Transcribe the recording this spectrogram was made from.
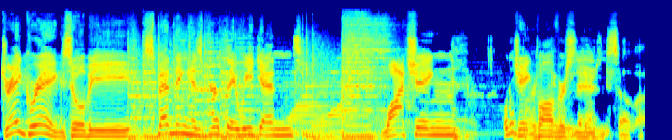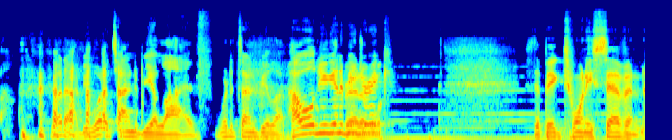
Drake Riggs, who will be spending his birthday weekend watching Jake Paul versus weekend. Anderson Silva. What a, I mean, what a time to be alive. What a time to be alive. How old are you going to be, Incredible. Drake? The big 27.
